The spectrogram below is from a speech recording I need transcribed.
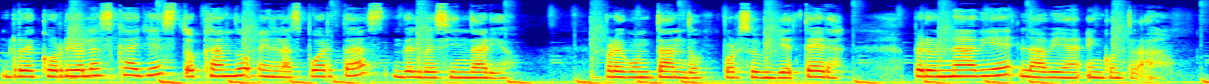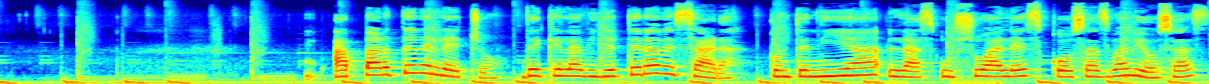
recorrió las calles tocando en las puertas del vecindario, preguntando por su billetera, pero nadie la había encontrado. Aparte del hecho de que la billetera de Sara contenía las usuales cosas valiosas,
